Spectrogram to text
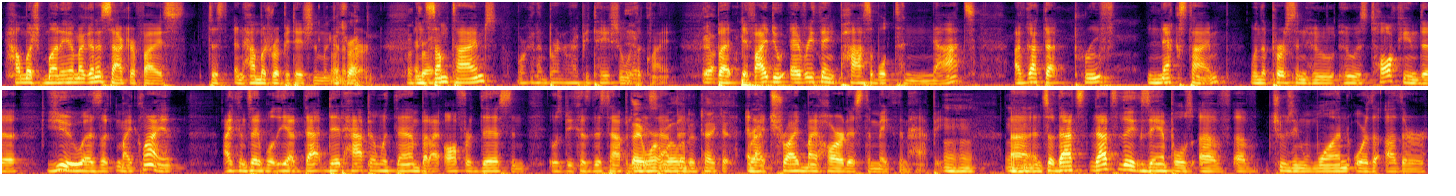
how much money am I going to sacrifice to, and how much reputation am I going to burn. That's and right. sometimes we're going to burn a reputation with a client. But if I do everything possible to not, I've got that proof next time when the person who who is talking to you as a, my client. I can say, well, yeah, that did happen with them, but I offered this, and it was because this happened. They and this weren't willing to take it. and I tried my hardest to make them happy. Mm-hmm. Uh, and so that's that's the examples of of choosing one or the other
